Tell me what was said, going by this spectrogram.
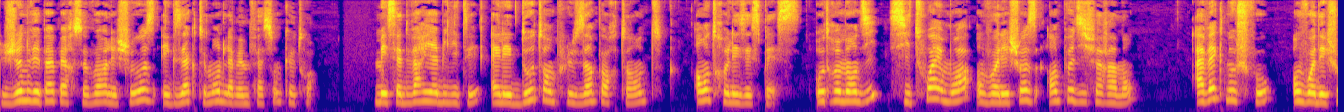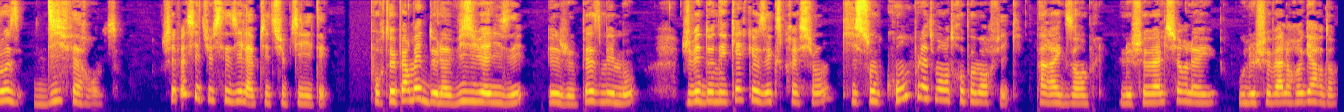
Je ne vais pas percevoir les choses exactement de la même façon que toi. Mais cette variabilité, elle est d'autant plus importante entre les espèces. Autrement dit, si toi et moi, on voit les choses un peu différemment, avec nos chevaux, on voit des choses différentes. Je sais pas si tu saisis la petite subtilité. Pour te permettre de la visualiser, et je pèse mes mots, je vais te donner quelques expressions qui sont complètement anthropomorphiques. Par exemple, le cheval sur l'œil ou le cheval regardant.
